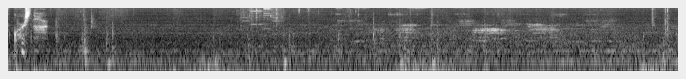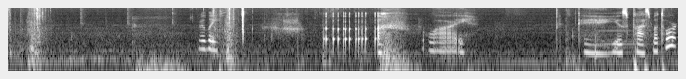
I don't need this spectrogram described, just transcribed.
Of course not. Really? Uh, why? Okay, use plasma torch.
